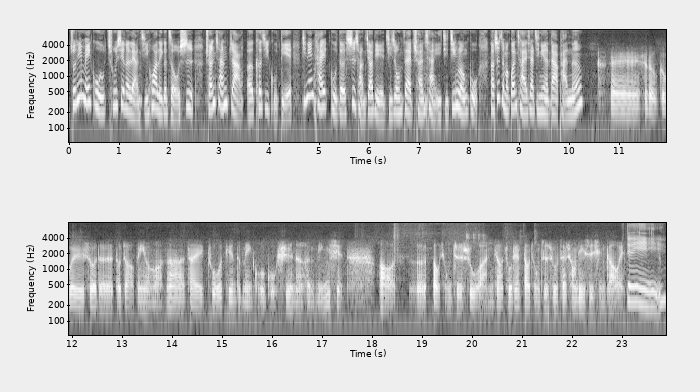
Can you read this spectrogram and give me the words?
昨天美股出现了两极化的一个走势，船厂涨而科技股跌。今天台股的市场焦点也集中在船产以及金融股。老师怎么观察一下今天的大盘呢？嗯，是的，各位所有的投资好朋友哦，那在昨天的美国股市呢，很明显哦，呃，道琼指数啊，你知道昨天道琼指数在创历史新高哎，对，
